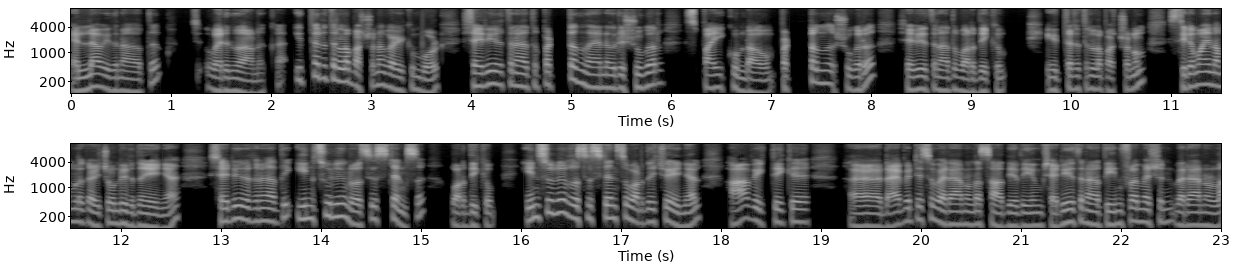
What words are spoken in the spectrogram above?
എല്ലാം ഇതിനകത്ത് വരുന്നതാണ്. ഇത്തരത്തിലുള്ള ഭക്ഷണം കഴിക്കുമ്പോൾ ശരീരത്തിനകത്ത് പെട്ടെന്ന് തന്നെ ഒരു ഷുഗർ സ്പൈക്ക് ഉണ്ടാകും. പെട്ടെന്ന് ഷുഗർ ശരീരത്തിനകത്ത് വർദ്ധിക്കും. ഇത്തരത്തിലുള്ള ഭക്ഷണം സ്ഥിരമായി നമ്മൾ കഴിച്ചുകൊണ്ടിരുന്നു കഴിഞ്ഞാൽ ശരീരത്തിനകത്ത് ഇൻസുലിൻ റെസിസ്റ്റൻസ് വർദ്ധിക്കും. ഇൻസുലിൻ റെസിസ്റ്റൻസ് വർദ്ധിച്ചു കഴിഞ്ഞാൽ ആ വ്യക്തിക്ക് ഡയബറ്റിസ് വരാനുള്ള സാധ്യതയും ശരീരത്തിനകത്ത് ഇൻഫ്ലമേഷൻ വരാനുള്ള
